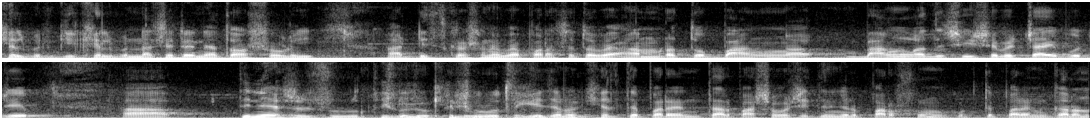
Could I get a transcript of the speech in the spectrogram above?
খেলবেন কি খেলবেন না সেটা নিয়ে তো আসলেই ডিসকাশনের ব্যাপার আছে। তবে আমরা তো বাংলা, বাংলাদেশি হিসেবে চাইব যে তিনি আসলে শুরু থেকে শুরু থেকে যেন খেলতে পারেন তার পাশাপাশি তিনি যেন পারফর্ম করতে পারেন কারণ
